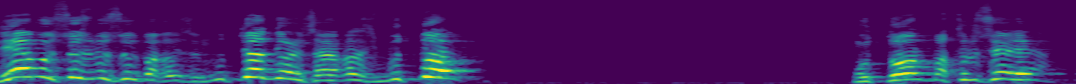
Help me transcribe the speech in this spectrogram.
Niye mutsuz mutsuz bakıyorsun? Mutlu ol diyorum sana arkadaşım. Mutlu ol. Mutlu ol batılı söyle.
